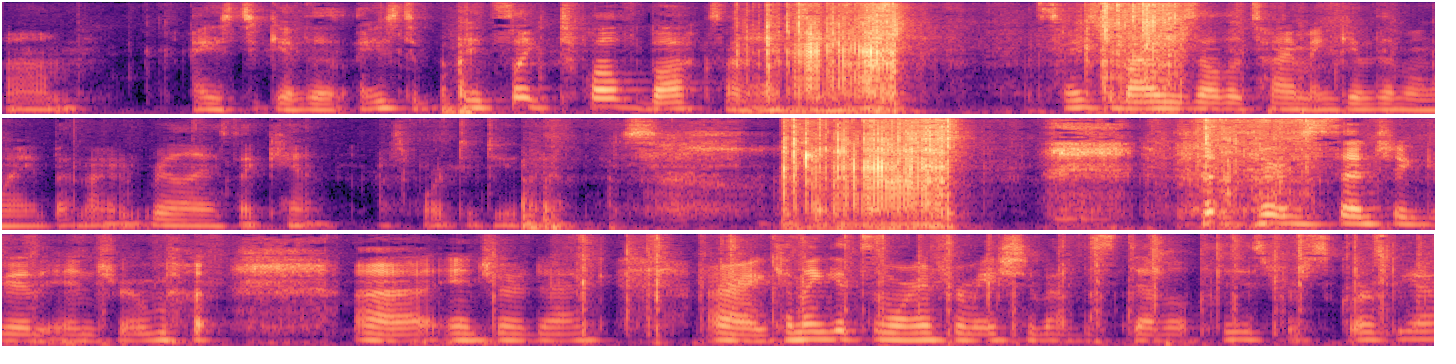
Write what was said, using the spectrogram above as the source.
Um, I used to give this, I used to, it's like 12 bucks on Etsy. So I used to buy these all the time and give them away, but I realized I can't afford to do that. So. but they're such a good intro, uh, intro deck. All right, can I get some more information about this devil, please, for Scorpio?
